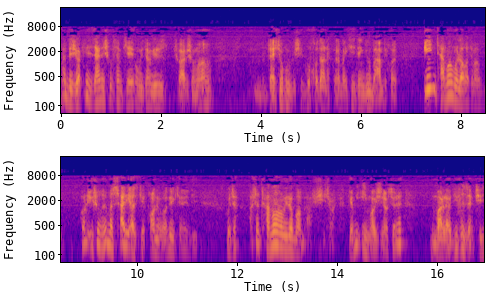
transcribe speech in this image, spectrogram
من به ژاکلین زنش گفتم که امیدوارم یه روز شوهر شما رئیس جمهور بشه. گفت خدا نکنه من کسی دنگیون به هم می‌خوره. این تمام ملاقات من بود. حالا ایشون خیلی سری از که خانواده کندی. بود اصلا تمام اینا با شیزان یعنی ایماجیناسیون مالادیف و چیز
